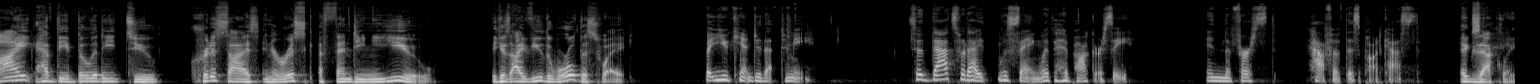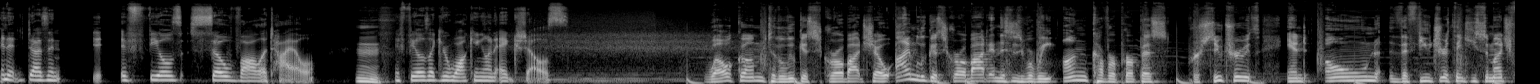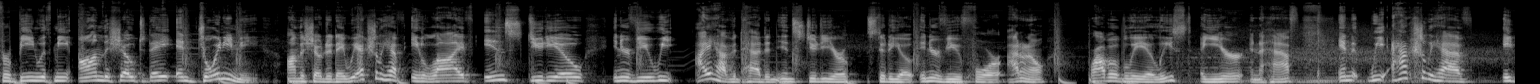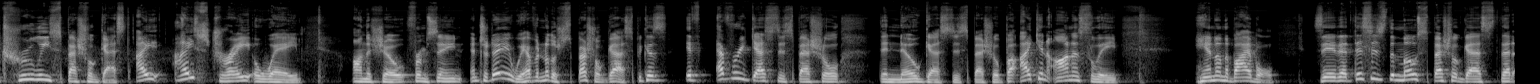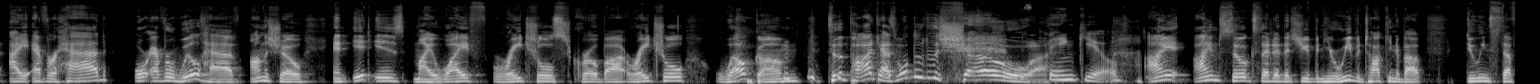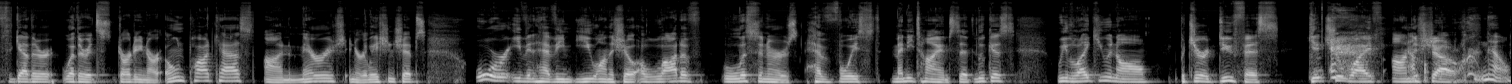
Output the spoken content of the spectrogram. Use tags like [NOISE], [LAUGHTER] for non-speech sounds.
I have the ability to criticize and risk offending you because I view the world this way. But you can't do that to me. So that's what I was saying with the hypocrisy in the first half of this podcast. Exactly. And it doesn't, it, it feels so volatile. Mm. It feels like you're walking on eggshells. Welcome to the Lucas Skrobot Show. I'm Lucas Skrobot, and this is where we uncover purpose, pursue truth, and own the future. Thank you so much for being with me on the show today and joining me on the show today. We actually have a live in studio interview. We I haven't had an in studio studio interview for I don't know, probably at least a year and a half, and we actually have a truly special guest. I I stray away on the show from saying, and today we have another special guest, because if every guest is special, then no guest is special. But I can honestly, hand on the Bible, say that this is the most special guest that I ever had or ever will have on the show. And it is my wife, Rachael Skrobot. Rachael, welcome [LAUGHS] to the podcast. Welcome to the show. Thank you. I I'm so excited that you've been here. We've been talking about doing stuff together, whether it's starting our own podcast on marriage and relationships, or even having you on the show. A lot of listeners have voiced many times that Lucas, we like you and all, but you're a doofus. Get your [LAUGHS] wife on the show. [LAUGHS] No.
